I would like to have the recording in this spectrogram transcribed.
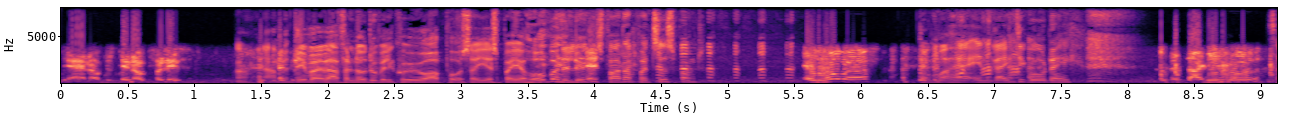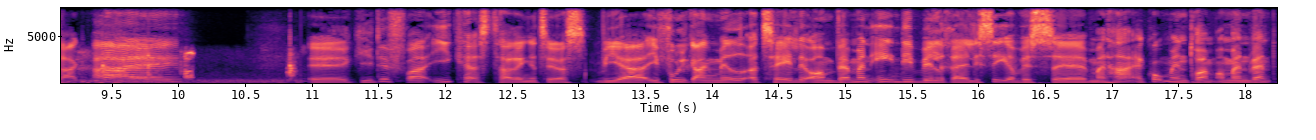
det er nok, det er nok for lidt. Ja, men det var i hvert fald noget, du ville kunne øve op på, så Jesper. Jeg håber, det lykkes for dig på et tidspunkt. Jeg håber jeg også. Du må have en rigtig god dag. Tak lige måde. Tak. Hej. Øh, Gitte fra IKAST har ringet til os. Vi er i fuld gang med at tale om, hvad man egentlig vil realisere, hvis øh, man har at gå med en drøm, og man vandt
